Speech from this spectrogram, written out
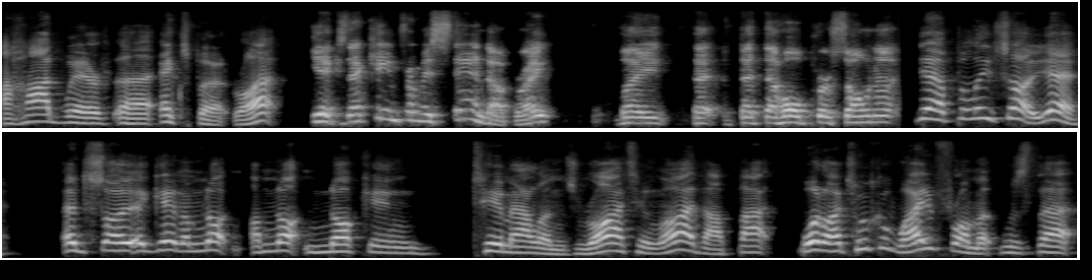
a hardware uh, expert, right? Yeah, because that came from his stand up, right? like that that the whole persona yeah i believe so yeah and so again i'm not i'm not knocking tim allen's writing either but what i took away from it was that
